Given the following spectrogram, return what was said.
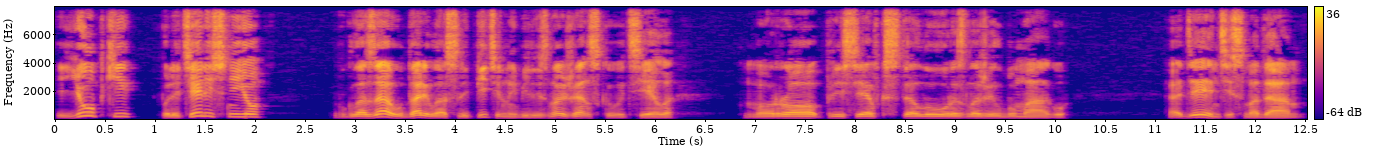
Юбки полетели с нее, в глаза ударило ослепительной белизной женского тела — Моро, присев к столу, разложил бумагу. — Оденьтесь, мадам.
